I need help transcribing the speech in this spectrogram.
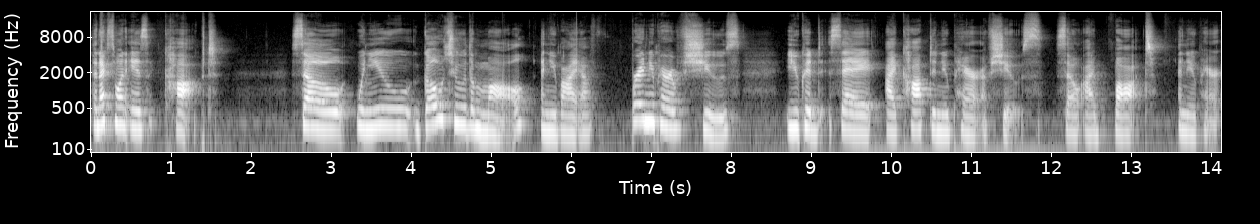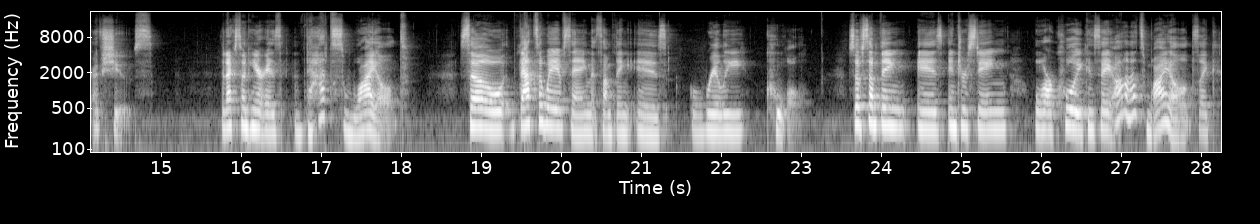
The next one is copped. So when you go to the mall and you buy a brand new pair of shoes, you could say, I copped a new pair of shoes. So I bought a new pair of shoes. The next one here is, that's wild. So that's a way of saying that something is really cool. So if something is interesting or cool, you can say, oh, that's wild. Like,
